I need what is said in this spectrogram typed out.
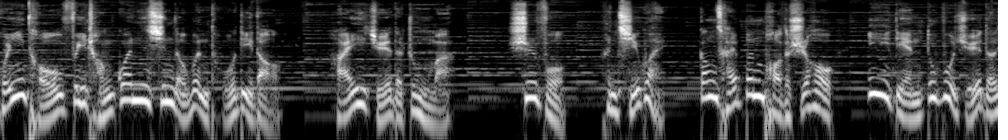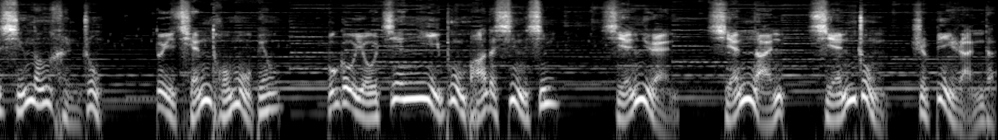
回头非常关心地问徒弟道：“还觉得重吗？”师傅很奇怪，刚才奔跑的时候一点都不觉得行囊很重，对前途目标。不够有坚毅不拔的信心，嫌远、嫌难、嫌重是必然的。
